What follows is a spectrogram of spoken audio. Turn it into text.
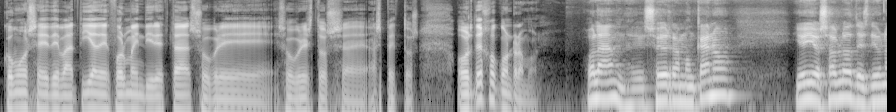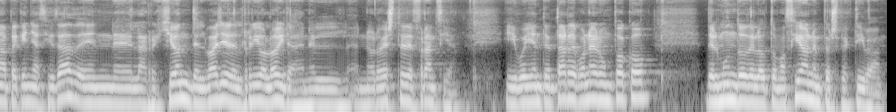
cómo se debatía de forma indirecta sobre, sobre estos eh, aspectos. Os dejo con Ramón. Hola, eh, soy Ramón Cano y hoy os hablo desde una pequeña ciudad en eh, la región del Valle del Río Loira, en el noroeste de Francia. Y voy a intentar de poner un poco del mundo de la automoción en perspectiva.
